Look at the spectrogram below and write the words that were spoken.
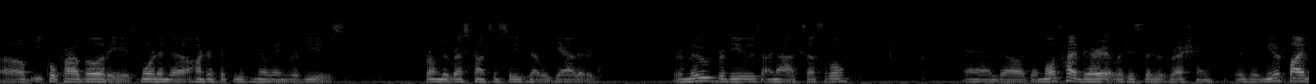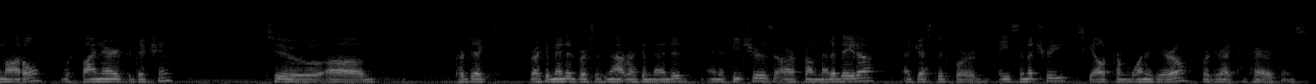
of equal probability, it's more than the 150 million reviews from the restaurants and cities that we gathered. Removed reviews are not accessible, and uh, the multivariate logistic regression is a unified model with binary prediction to um, predict recommended versus not recommended, and the features are from metadata adjusted for asymmetry, scaled from 1 to 0 for direct comparisons.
